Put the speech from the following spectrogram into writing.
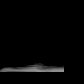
Música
